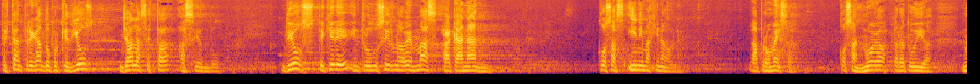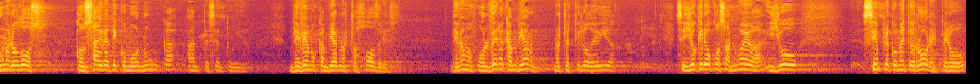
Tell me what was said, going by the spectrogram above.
te está entregando porque Dios ya las está haciendo. Dios te quiere introducir una vez más a Canaán. Cosas inimaginables. La promesa, cosas nuevas para tu vida. Número dos, conságrate como nunca antes en tu vida. Debemos cambiar nuestros odres. Debemos volver a cambiar nuestro estilo de vida. Si yo quiero cosas nuevas y yo siempre cometo errores, pero,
